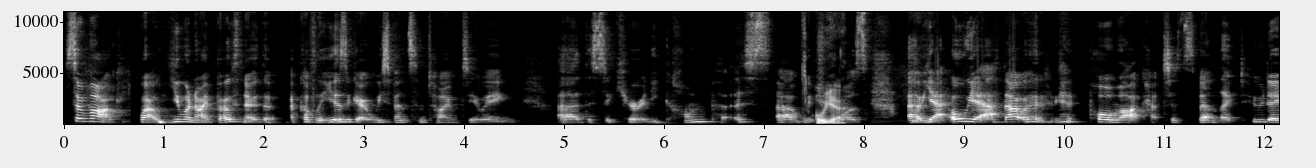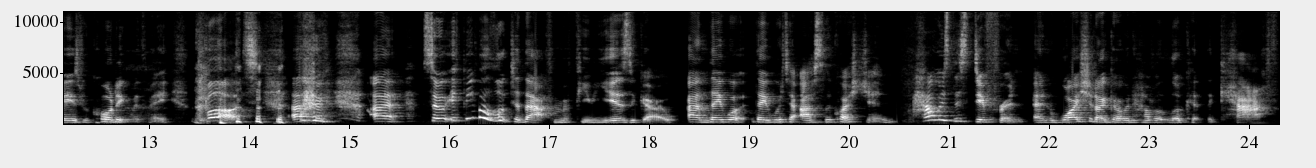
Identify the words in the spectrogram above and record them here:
So, Mark, well, you and I both know that a couple of years ago we spent some time doing uh, the Security Compass, uh, which oh, yeah. was, oh yeah, oh yeah, that was, poor Mark had to spend like two days recording with me. But um, uh, so, if people looked at that from a few years ago and they were they were to ask the question, how is this different, and why should I go and have a look at the CAF?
